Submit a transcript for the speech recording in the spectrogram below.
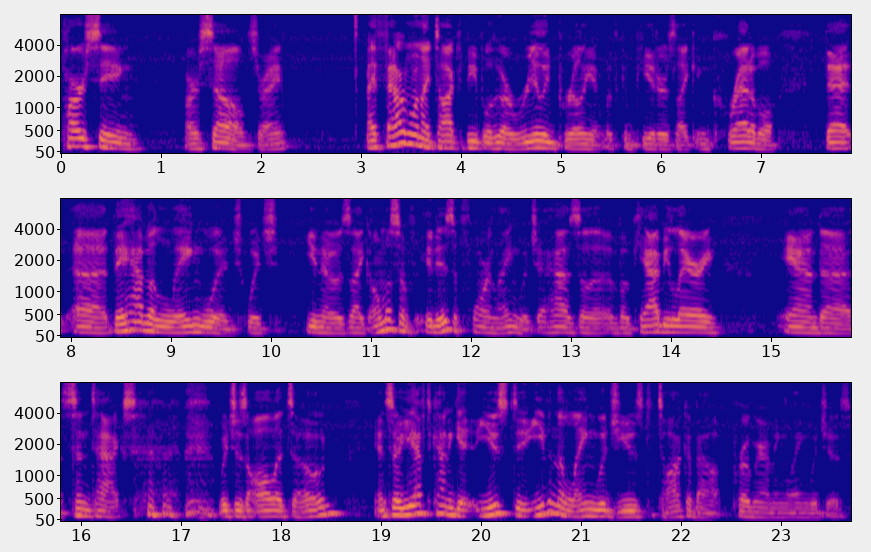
parsing ourselves, right? I found when I talk to people who are really brilliant with computers, like incredible, that uh, they have a language which you know is like almost a, it is a foreign language. It has a, a vocabulary and uh, syntax, which is all its own. And so you have to kind of get used to even the language used to talk about programming languages.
